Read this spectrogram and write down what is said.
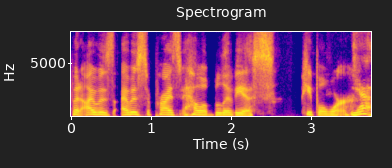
But I was I was surprised at how oblivious people were. Yeah.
